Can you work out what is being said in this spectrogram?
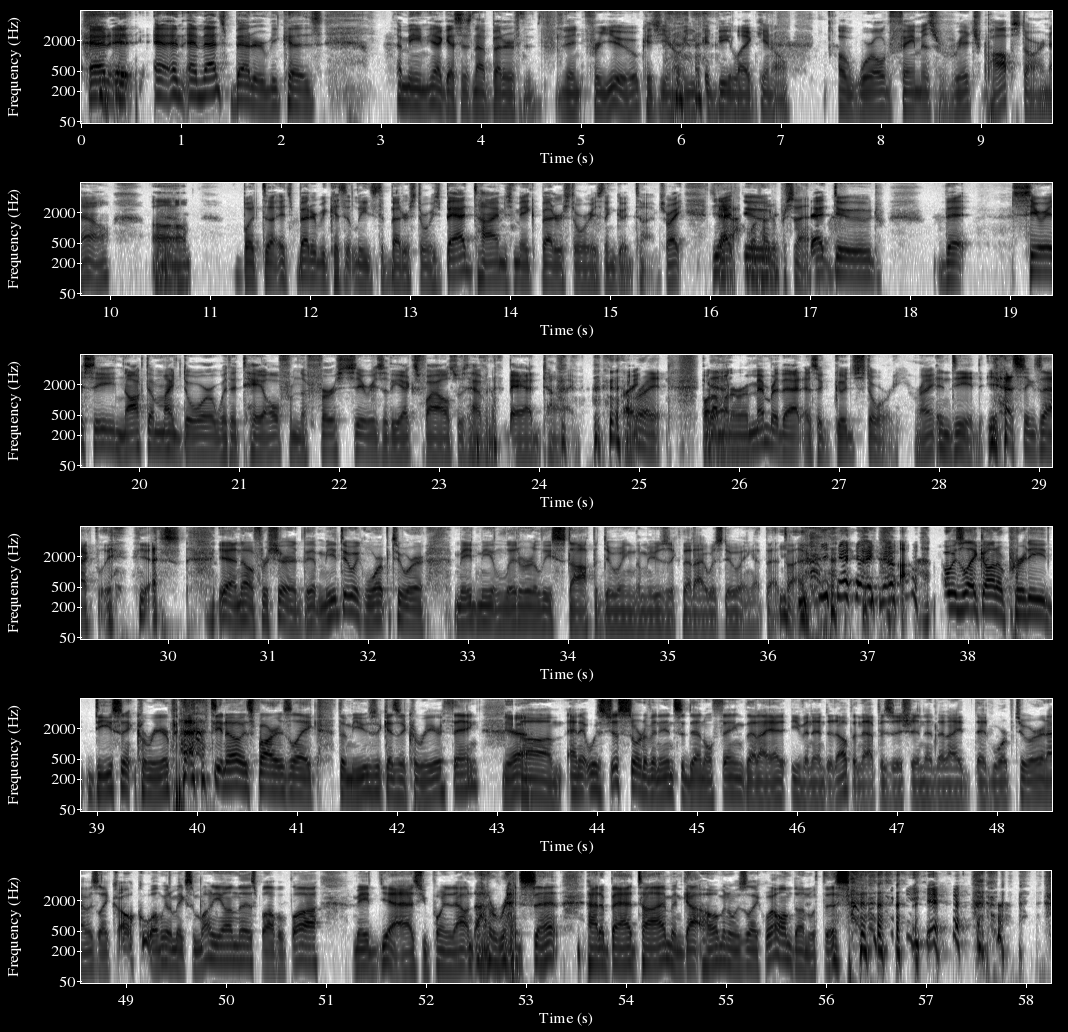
and it and and that's better because I mean, yeah, I guess it's not better than for you because you know you could be like you know a world famous rich pop star now. Yeah. Um, but uh, it's better because it leads to better stories. Bad times make better stories than good times, right? yeah, that dude, one hundred percent. that dude that seriously knocked on my door with a tale from the first series of the X Files was having a bad time, right? Right. But I'm going to remember that as a good story, right? Indeed. Yes, exactly. Yes. Yeah, no, for sure. The, me doing Warped Tour made me literally stop doing the music that I was doing at that time. yeah, I know. I was like on a pretty decent career path, you know, as far as like the music as a career thing. Yeah. Um, and it was just sort of an incidental thing that I even ended up in that position. And then I did Warped Tour and I was like, oh, cool, I'm going to make some money on this, blah, blah, blah. Made, yeah, as you pointed out, not a red cent, had a bad time and got home and was like, well, I'm done with this. yeah.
